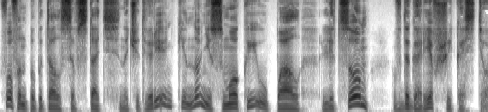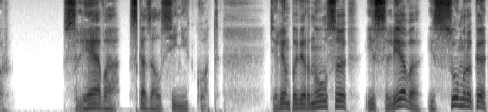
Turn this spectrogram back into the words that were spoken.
Фофан попытался встать на четвереньки, но не смог и упал лицом в догоревший костер. «Слева!» — сказал синий кот. Телем повернулся, и слева, из сумрака,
